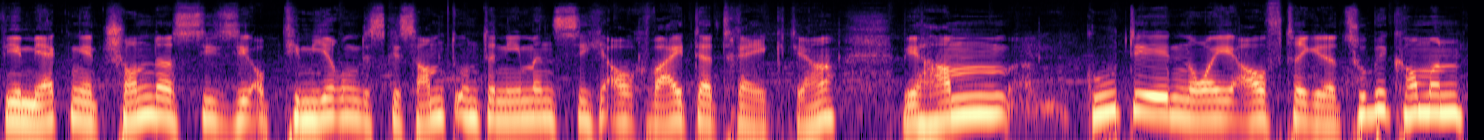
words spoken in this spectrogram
wir merken jetzt schon, dass diese Optimierung des Gesamtunternehmens sich auch weiter weiterträgt. Ja. Wir haben gute neue Aufträge dazu bekommen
